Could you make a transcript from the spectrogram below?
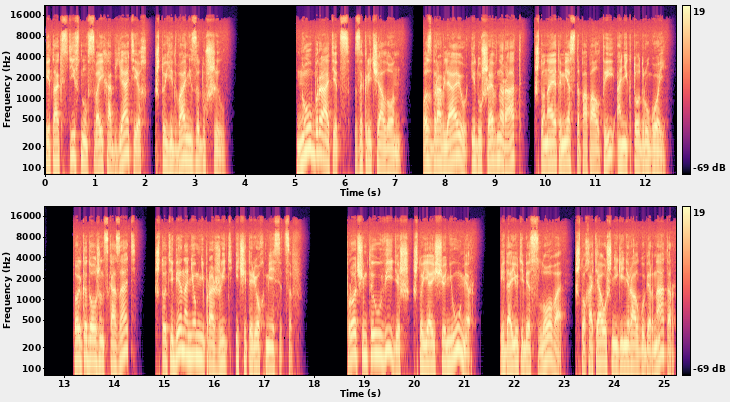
и так стиснул в своих объятиях, что едва не задушил. «Ну, братец!» – закричал он. «Поздравляю и душевно рад, что на это место попал ты, а не кто другой. Только должен сказать, что тебе на нем не прожить и четырех месяцев. Впрочем, ты увидишь, что я еще не умер, и даю тебе слово, что хотя уж не генерал-губернатор,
